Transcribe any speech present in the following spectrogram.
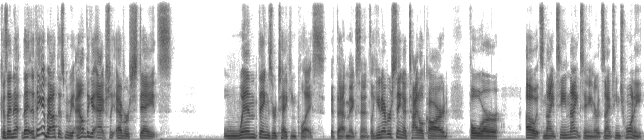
Because the thing about this movie, I don't think it actually ever states when things are taking place, if that makes sense. Like you never seeing a title card for oh it's 1919 or it's 1920.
